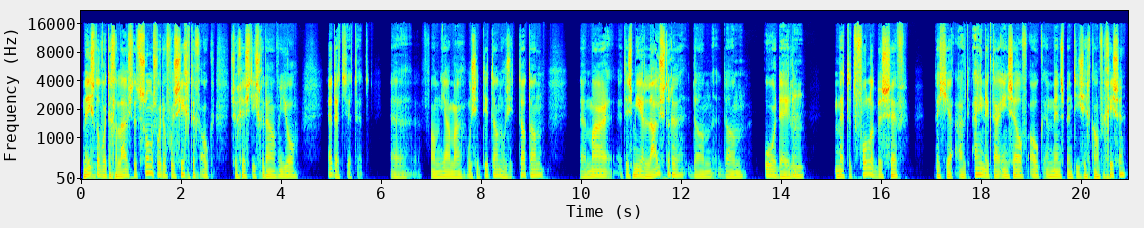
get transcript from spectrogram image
Meestal wordt er geluisterd. Soms worden voorzichtig ook suggesties gedaan van joh, hè, dat, dat, dat uh, van ja, maar hoe zit dit dan? Hoe zit dat dan? Uh, maar het is meer luisteren dan, dan oordelen. Mm. Met het volle besef dat je uiteindelijk daarin zelf ook een mens bent die zich kan vergissen.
